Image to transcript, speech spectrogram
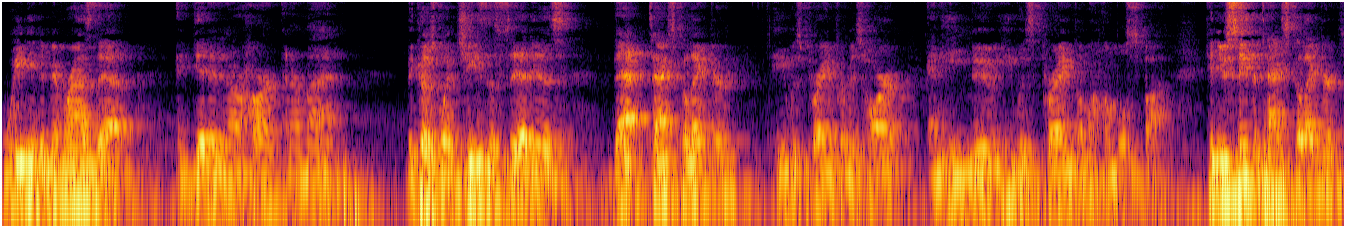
we need to memorize that and get it in our heart and our mind. Because what Jesus said is that tax collector, he was praying from his heart and he knew he was praying from a humble spot. Can you see the tax collector?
